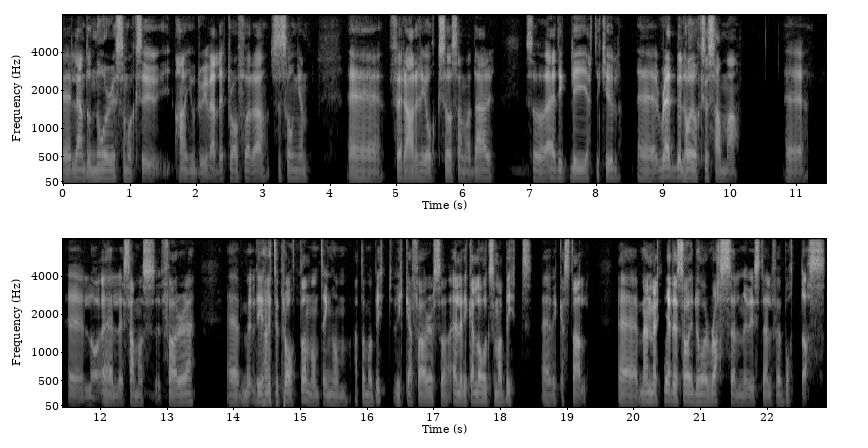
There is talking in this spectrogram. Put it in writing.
eh Lando Norris som också, han gjorde det väldigt bra förra säsongen. Eh, Ferrari också, samma där. Så eh, det blir jättekul. Eh, Red Bull har ju också samma, eh, eh, eller samma förare. Eh, vi har inte pratat någonting om att de har bytt, vilka förare eller vilka lag som har bytt, eh, vilka stall. Eh, men Mercedes har ju då Russell nu istället för Bottas.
